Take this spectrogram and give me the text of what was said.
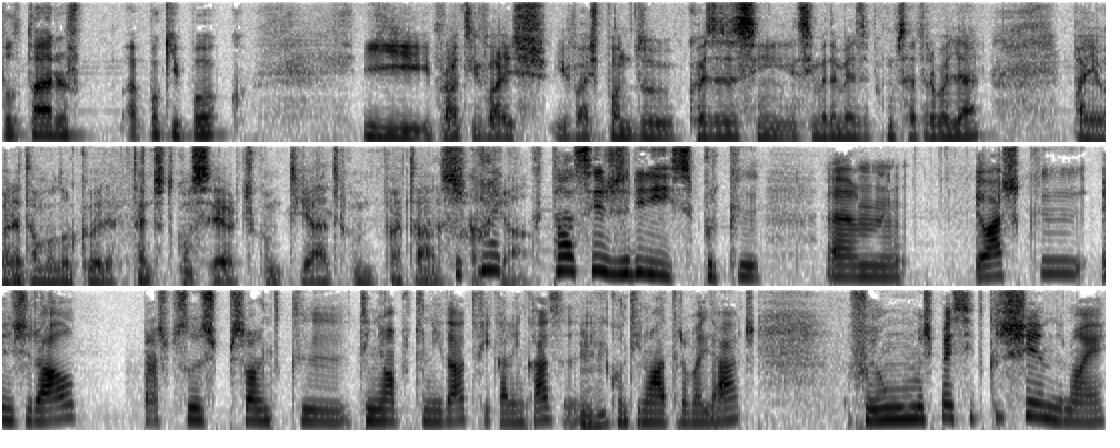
voltar aos- a pouco e pouco. E, e pronto, e vais, e vais pondo coisas assim em cima da mesa para começar a trabalhar. E agora está uma loucura, tanto de concertos como de teatro, como pá, está E como é surreal. que está a ser gerir isso? Porque hum, eu acho que, em geral, para as pessoas, principalmente que tinham a oportunidade de ficar em casa Uhum. e continuar a trabalhar, foi uma espécie de crescendo, não é?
